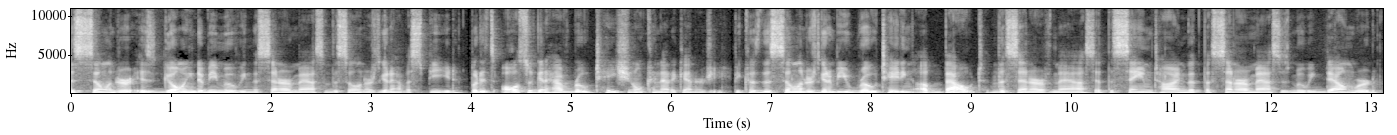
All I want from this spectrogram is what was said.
this cylinder is going to be moving. The center of mass of the cylinder is going to have a speed, but it's also going to have rotational kinetic energy because this cylinder is going to be rotating about the center of mass at the same time that the center of mass is moving downward.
